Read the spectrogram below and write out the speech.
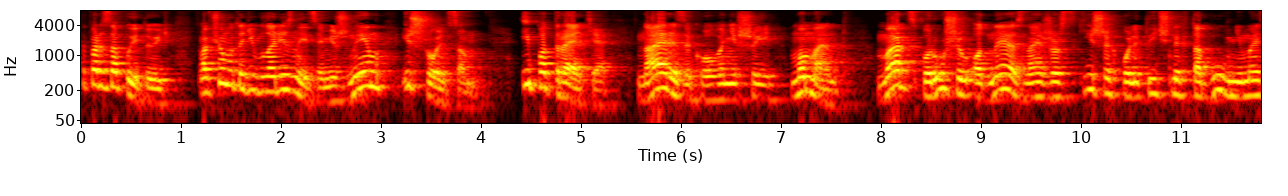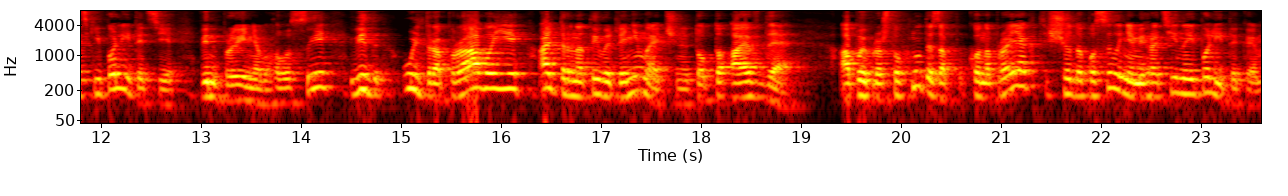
тепер запитують: а в чому тоді була різниця між ним і Шольцем? І по-третє, найризикованіший момент. Мерц порушив одне з найжорсткіших політичних табу в німецькій політиці. Він прийняв голоси від ультраправої альтернативи для Німеччини, тобто АФД, аби проштовхнути законопроєкт щодо посилення міграційної політики.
